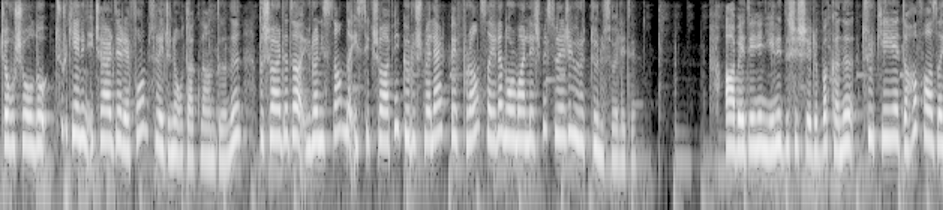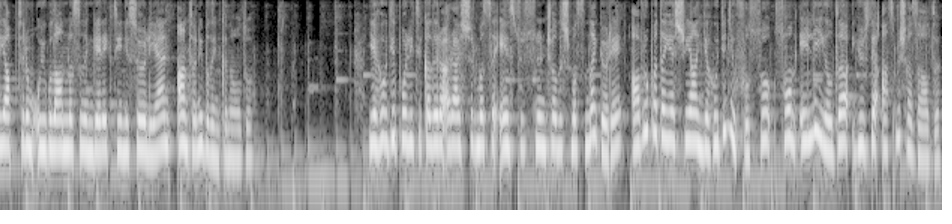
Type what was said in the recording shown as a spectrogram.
Çavuşoğlu, Türkiye'nin içeride reform sürecine odaklandığını, dışarıda da Yunanistan'la istikşafi görüşmeler ve Fransa ile normalleşme süreci yürüttüğünü söyledi. ABD'nin yeni Dışişleri Bakanı Türkiye'ye daha fazla yaptırım uygulanmasının gerektiğini söyleyen Antony Blinken oldu. Yahudi Politikaları Araştırması Enstitüsü'nün çalışmasına göre Avrupa'da yaşayan Yahudi nüfusu son 50 yılda %60 azaldı.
